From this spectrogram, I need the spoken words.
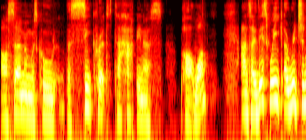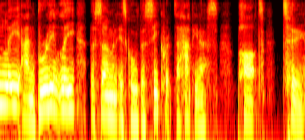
our sermon was called The Secret to Happiness, Part 1. And so this week, originally and brilliantly, the sermon is called The Secret to Happiness, Part 2.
